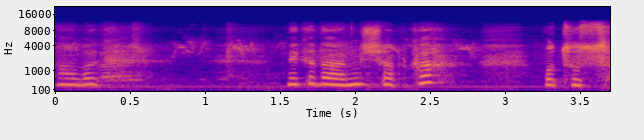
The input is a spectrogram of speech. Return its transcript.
Ha bak. Ne kadarmış şapka? 30.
